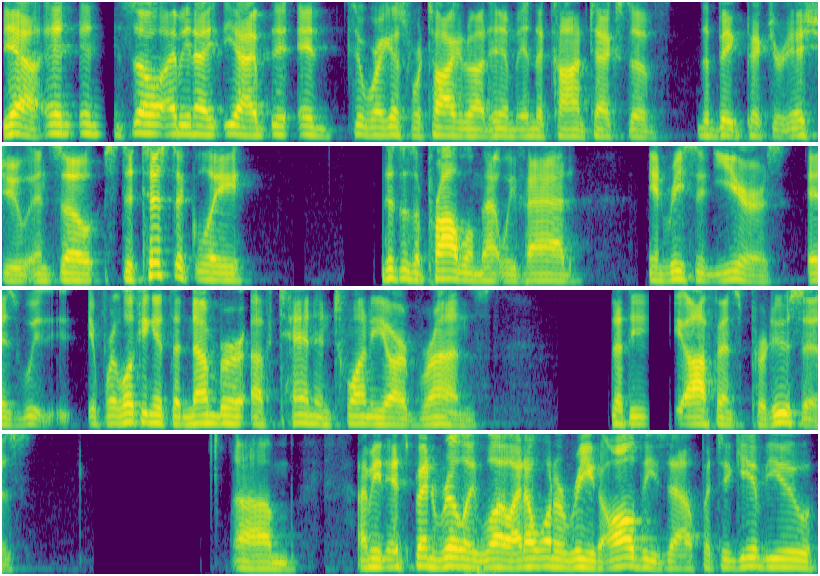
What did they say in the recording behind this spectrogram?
Yeah, and and so I mean, I yeah, and to where I guess we're talking about him in the context of the big picture issue, and so statistically, this is a problem that we've had in recent years. Is we if we're looking at the number of 10 and 20 yard runs that the offense produces, um, I mean, it's been really low. I don't want to read all these out, but to give you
